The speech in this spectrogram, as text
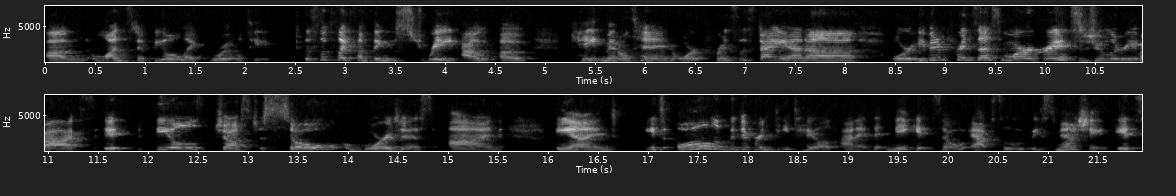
um, wants to feel like royalty. This looks like something straight out of Kate Middleton or Princess Diana or even Princess Margaret's jewelry box. It feels just so gorgeous on and it's all of the different details on it that make it so absolutely smashing. It's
